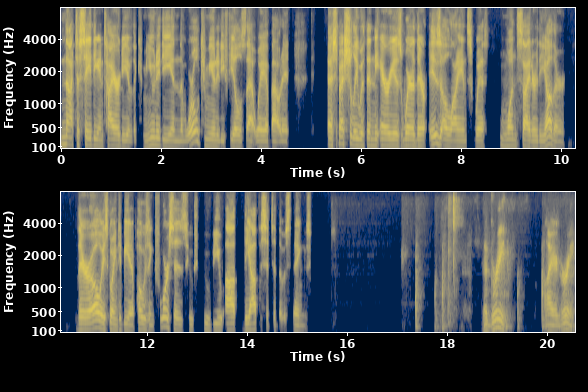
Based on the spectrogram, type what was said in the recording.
not to say the entirety of the community and the world community feels that way about it, especially within the areas where there is alliance with one side or the other. There are always going to be opposing forces who, who view op- the opposite to those things. Agree. I agree.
